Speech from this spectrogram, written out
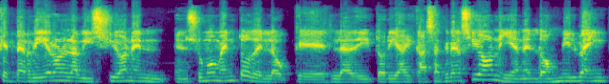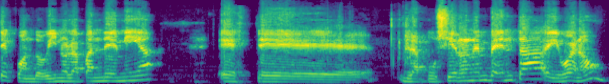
que perdieron la visión en, en, su momento de lo que es la editorial Casa Creación y en el 2020, cuando vino la pandemia, este, la pusieron en venta y bueno,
